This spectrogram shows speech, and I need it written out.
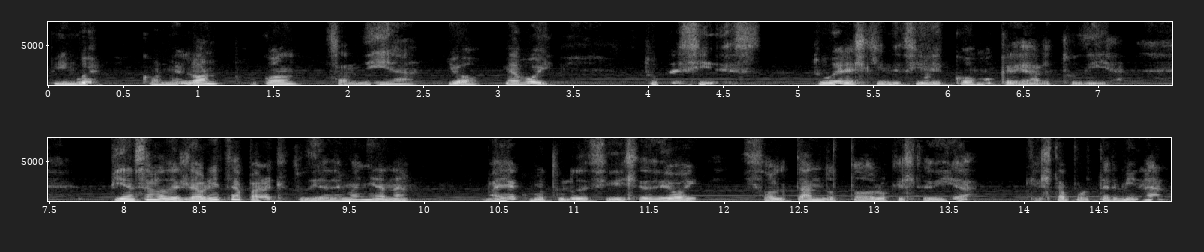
Pingüe, con melón o con sandía, yo me voy. Tú decides, tú eres quien decide cómo crear tu día. Piénsalo desde ahorita para que tu día de mañana vaya como tú lo decidiste de hoy, soltando todo lo que este día que está por terminar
